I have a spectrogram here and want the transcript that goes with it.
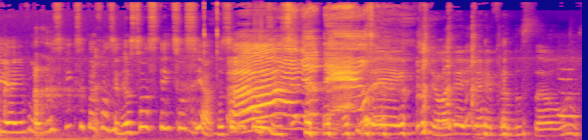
E aí eu falei, mas o que, que você está fazendo? Eu sou assistente social, você não Ai, faz isso. Gente, olha aí a reprodução.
